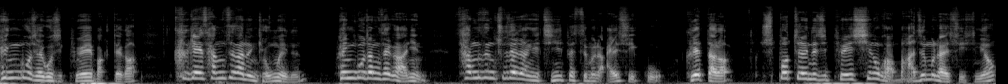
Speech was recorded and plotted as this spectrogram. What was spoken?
횡보 제거 지표의 막대가 크게 상승하는 경우에는 횡보 장세가 아닌 상승 추세장에 진입했음을 알 수 있고 그에 따라 슈퍼트렌드 지표의 신호가 맞음을 알 수 있으며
